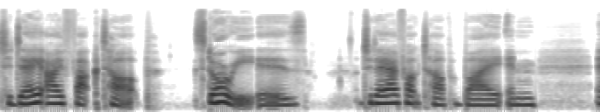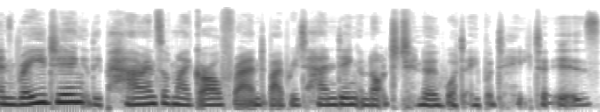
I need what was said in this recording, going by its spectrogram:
today I fucked up story is today I fucked up by an enraging the parents of my girlfriend by pretending not to know what a potato is.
